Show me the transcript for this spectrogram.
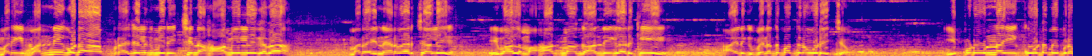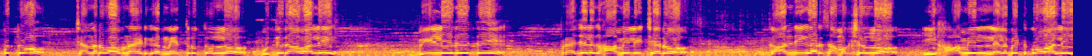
మరి ఇవన్నీ కూడా ప్రజలకు మీరు ఇచ్చిన హామీలే కదా? మరి అవి నెరవేర్చాలి. ఇవాళ మహాత్మా గాంధీ గారికి ఆయనకి వినతపత్రం కూడా ఇచ్చాం. ఇప్పుడు ఉన్న ఈ కూటమి ప్రభుత్వం చంద్రబాబు నాయుడు గారి నేతృత్వంలో బుద్ధి రావాలి. వీళ్ళు ఏదైతే ప్రజలకు హామీలు ఇచ్చారో గాంధీ గారి సమక్షంలో ఈ హామీలు నిలబెట్టుకోవాలి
